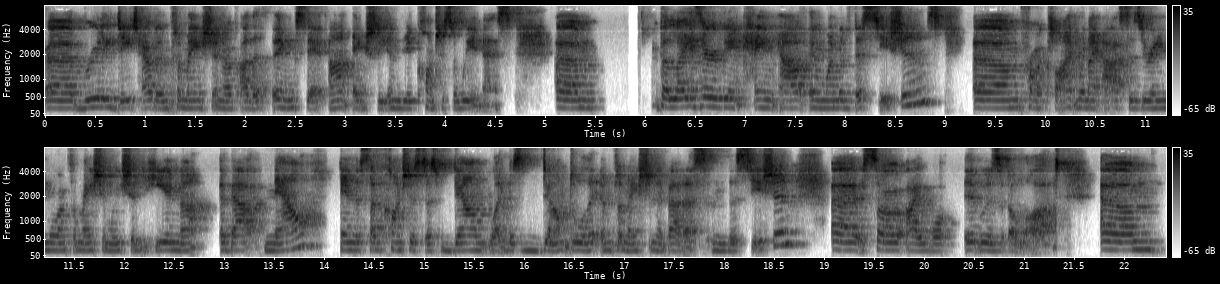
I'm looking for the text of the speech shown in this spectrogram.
uh, really detailed information of other things that aren't actually in their conscious awareness. Um, the laser event came out in one of the sessions um, from a client when I asked, "Is there any more information we should hear not about now?" And the subconscious just down, like just dumped all that information about us in the session. Uh, so I, it was a lot. Um,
